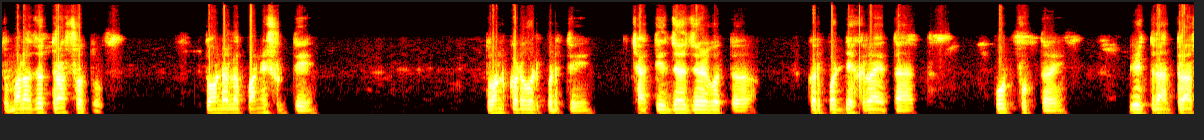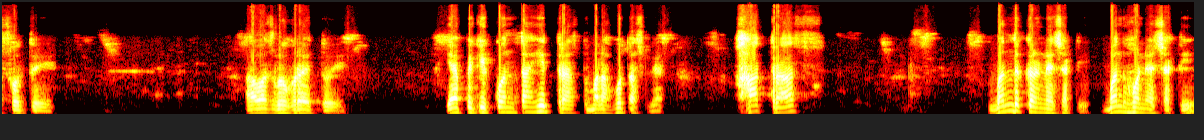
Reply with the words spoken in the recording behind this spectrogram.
तुम्हाला जो त्रास होतो तोंडाला पाणी सुटते तोंड कडवट पडते छाती जळजळ होत करपट ढेकरा येतात पोट फुटतय गिळताना त्रास होतोय आवाज घोगरा येतोय यापैकी कोणताही त्रास तुम्हाला होत असल्यास हा त्रास बंद करण्यासाठी बंद होण्यासाठी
